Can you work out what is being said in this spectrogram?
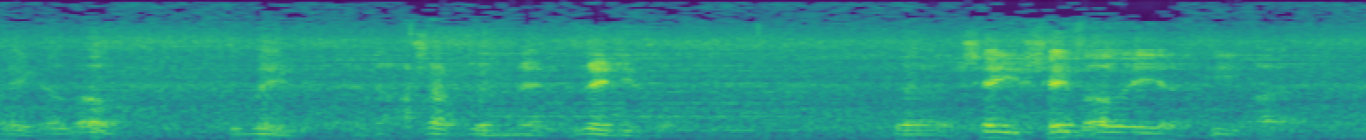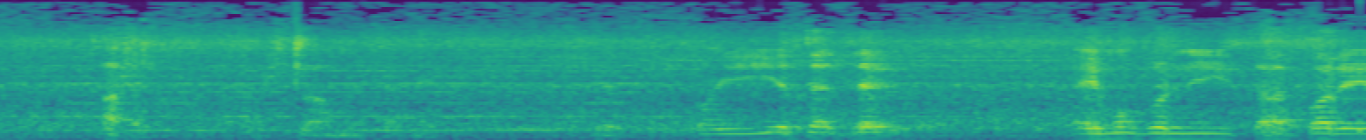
হয়ে গেল তুমি এটা আসার জন্য রেডি তো সেই সেইভাবেই আর কি আসলাম তো ওই ইয়েতে যে এই মুগনি তারপরে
